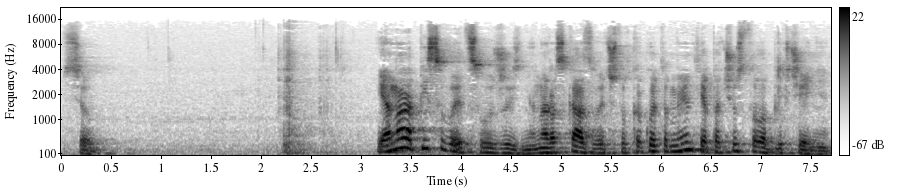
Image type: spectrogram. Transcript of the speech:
Все. И она описывает свою жизнь, она рассказывает, что в какой-то момент я почувствовал облегчение.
